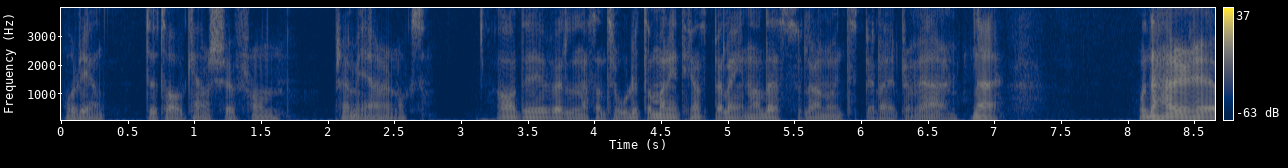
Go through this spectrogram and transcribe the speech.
Och rent utav kanske från premiären också. Ja det är väl nästan troligt. Om man inte kan spela innan dess så lär han nog inte spela i premiären. Nej. Och den här eh,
